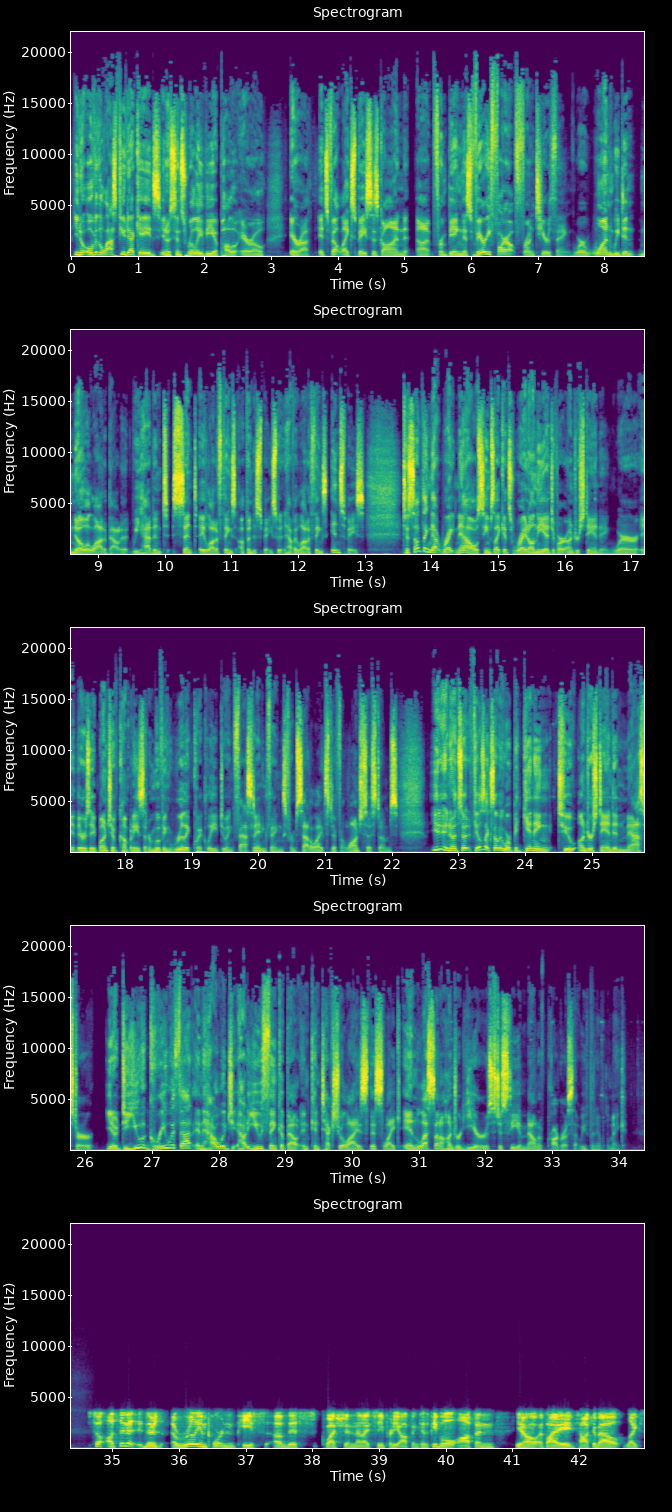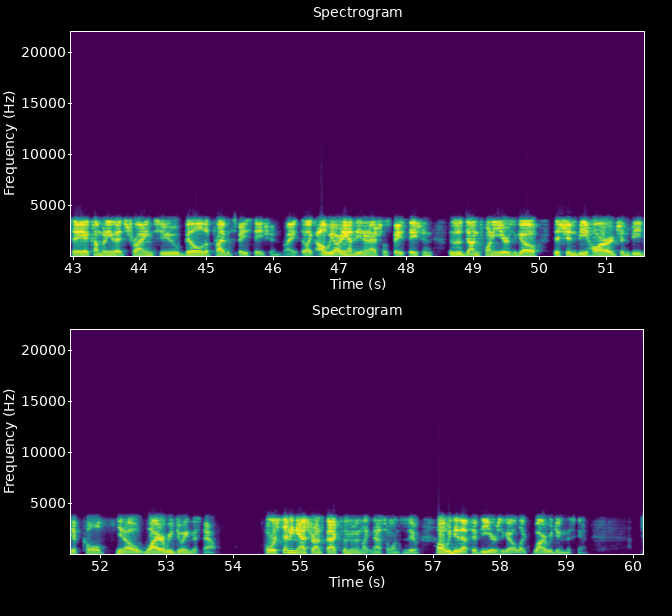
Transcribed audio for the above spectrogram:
You know, over the last few decades, you know, since really the Apollo era, era it's felt like space has gone uh, from being this very far out frontier thing where, one, we didn't know a lot about it. We hadn't sent a lot of things up into space. We didn't have a lot of things in space to something that right now seems like it's right on the edge of our understanding, where it, there's a bunch of companies that are moving really quickly, doing fascinating things from satellites to different launch systems. You, you know, it feels like something we're beginning to understand and master. You know, do you agree with that? And how would you how do you think about and contextualize this like in less than 100 years just the amount of progress that we've been able to make? So I'll say that there's a really important piece of this question that I see pretty often because people often You know, if I talk about like say a company that's trying to build a private space station, right? They're like, oh, we already have the International Space Station. This was done 20 years ago. This shouldn't be hard, shouldn't be difficult. You know, why are we doing this now? Or sending astronauts back to the moon like NASA wants to do. Oh, we did that 50 years ago. Like, why are we doing this again?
